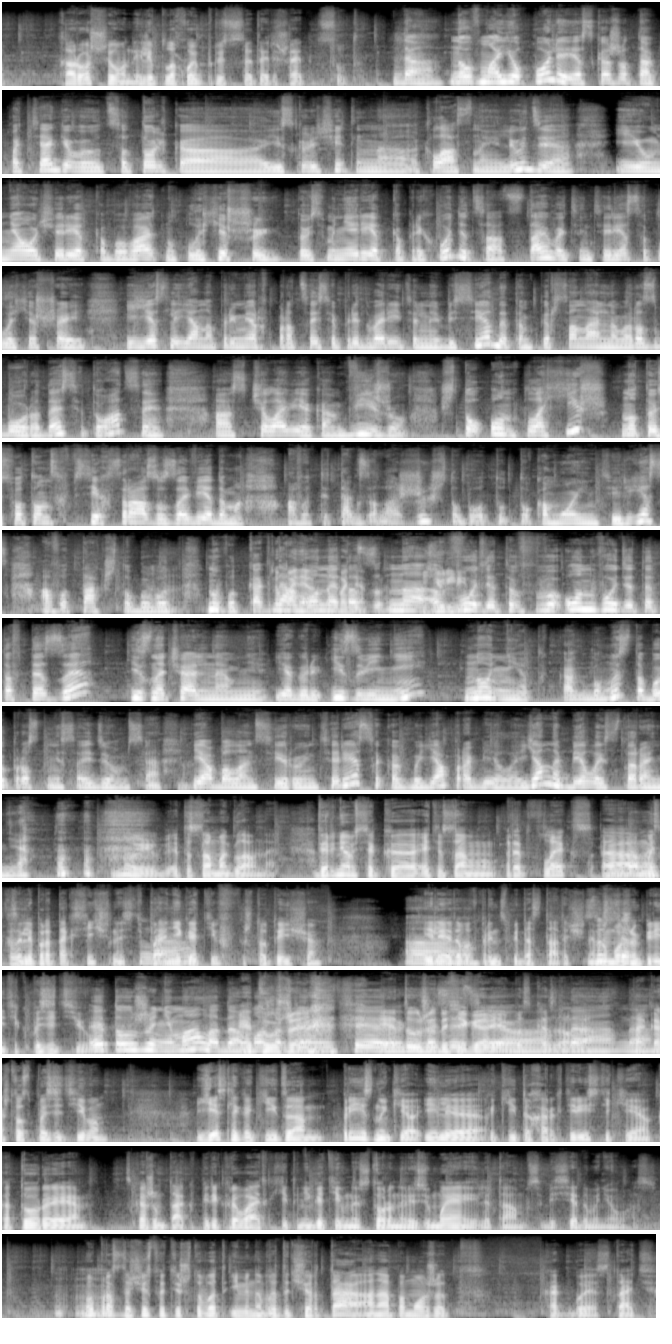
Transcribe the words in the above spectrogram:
хороший он или плохой, плюс это решает суд. Да, но в мое поле, я скажу так, подтягиваются только исключительно классные люди, и у меня очень редко бывают, ну, плохиши. То есть мне редко приходится отстаивать интересы плохишей. И если я, например, в процессе предварительной беседы, там, персонального разбора, да, ситуации а, с человеком вижу, что он плохиш, ну, то есть вот он всех сразу заведомо, а вот ты так заложи, чтобы вот тут только мой интерес, а вот так, чтобы mm-hmm. вот, ну, вот когда ну, понятно, он это на, вводит, в, он вводит это в ТЗ, изначальное мне, я говорю, извини, но нет, как бы мы с тобой просто не сойдемся. Я балансирую интересы, как бы я про белое, я на белой стороне. Ну и это самое главное. Вернемся к этим самым red flags. А, Давайте. Мы сказали про токсичность, да. про негатив, что-то еще? Или это вот, в принципе, достаточно? Слушайте, Мы можем перейти к позитиву. Это уже немало, да. Это уже, это уже дофига, я бы сказал, да, да. Так, а что с позитивом? Есть ли какие-то признаки или какие-то характеристики, которые, скажем так, перекрывают какие-то негативные стороны резюме или там собеседования у вас? Вы просто чувствуете, что вот именно вот эта черта, она поможет как бы стать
